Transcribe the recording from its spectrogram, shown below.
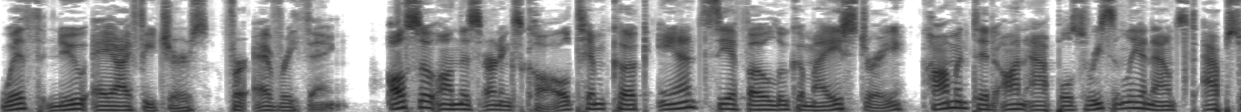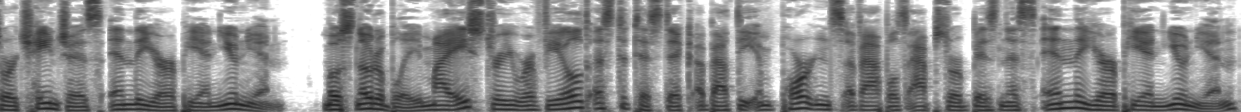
with new AI features for everything. Also on this earnings call, Tim Cook and CFO Luca Maestri commented on Apple's recently announced App Store changes in the European Union. Most notably, Maestri revealed a statistic about the importance of Apple's App Store business in the European Union,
